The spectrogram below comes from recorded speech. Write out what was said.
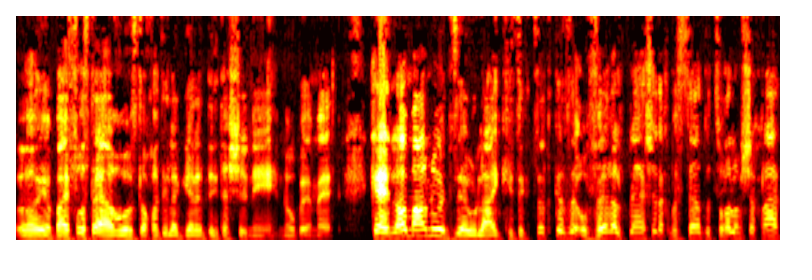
אוי, הבייפרוסט היה הרוס, לא יכולתי להגיע לדייט השני, נו באמת. כן, לא אמרנו את זה אולי, כי זה קצת כזה עובר על פני השטח בסרט בצורה לא משכנעת.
